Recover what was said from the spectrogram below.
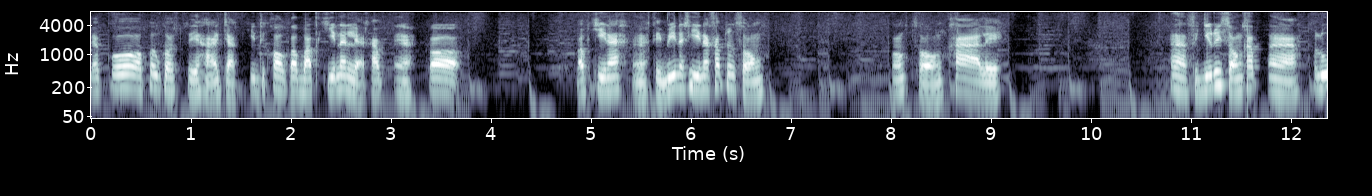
แล้วก็เพิ่มความเสียหายจากคีที่ข้อก็บัฟคีนั่นแหละครับเนี่ยก็บัฟคีนะสิบวินาทีนะครับทั้งสองทั้งสองค่าเลยอ่าสกิลที่สองครับอ่าทะลุ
